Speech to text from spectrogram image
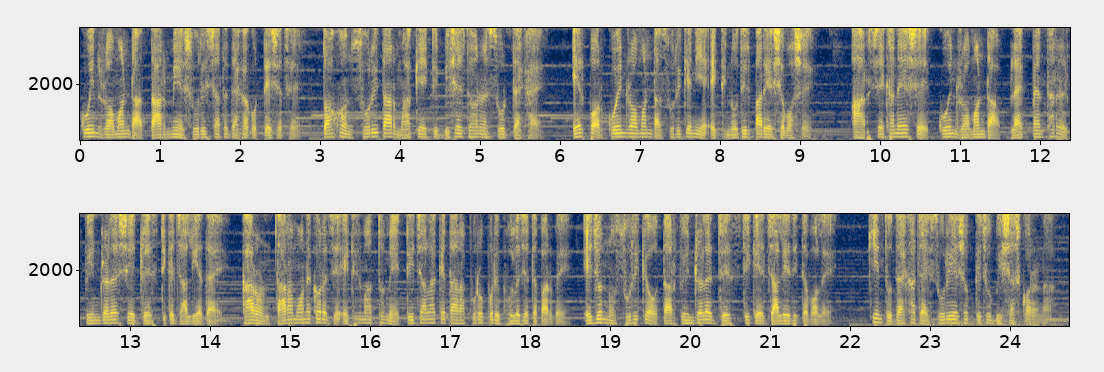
কুইন রমান্ডা তার মেয়ে সুরির সাথে দেখা করতে এসেছে। তখন সুরি তার মাকে একটি বিশেষ ধরনের স্যুট দেখায়। এরপর কুইন রমান্ডা সুরিকে নিয়ে একটি নদীর পাড়ে এসে বসে। আর সেখানে এসে কুইন রমান্ডা ব্ল্যাক প্যান্থারের ফিনরেলের সেই ড্রেসটিকে জ্বালিয়ে দেয়। কারণ তারা মনে করে যে এটির মাধ্যমে টিচালাকে তারা পুরোপুরি ভুলে যেতে পারবে। এজন্য সুরিকেও তার ফিনরেলের ড্রেসটিকে জ্বালিয়ে দিতে বলে। কিন্তু দেখা যায় সুরি এসব কিছু বিশ্বাস করে না।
